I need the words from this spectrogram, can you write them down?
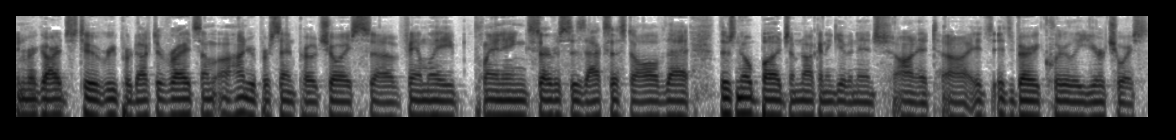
In regards to reproductive rights, I'm 100% pro choice. Uh, family planning services, access to all of that. There's no budge. I'm not going to give an inch on it. Uh, it's, it's very clearly your choice.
